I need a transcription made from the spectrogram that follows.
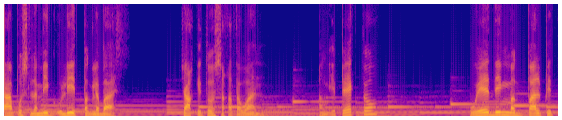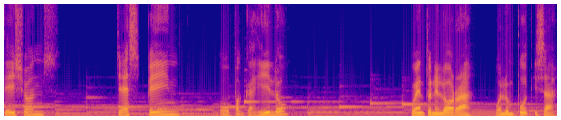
tapos lamig ulit paglabas. Shock ito sa katawan. Ang epekto? Pwedeng mag-palpitations, chest pain, o pagkahilo. Kwento ni Laura, 81.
